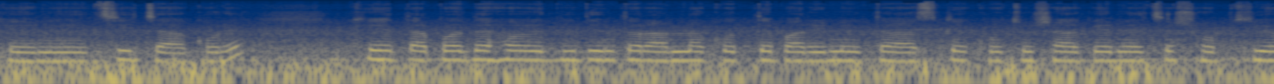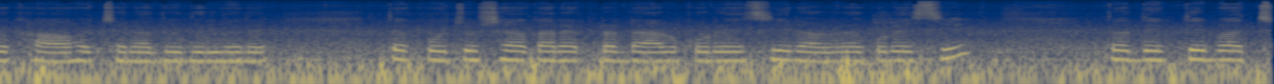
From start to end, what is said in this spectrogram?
খেয়ে নিয়েছি, চা করে। খেয়ে তারপর দেখো দুদিন তো রান্না করতে পারিনি। তো আজকে কচু শাক এনেছে, সবজিও খাওয়া হচ্ছে না দুদিন ধরে। তো কচু শাক আর একটা ডাল করেছি, রান্না করেছি। তো দেখতেই পাচ্ছ,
